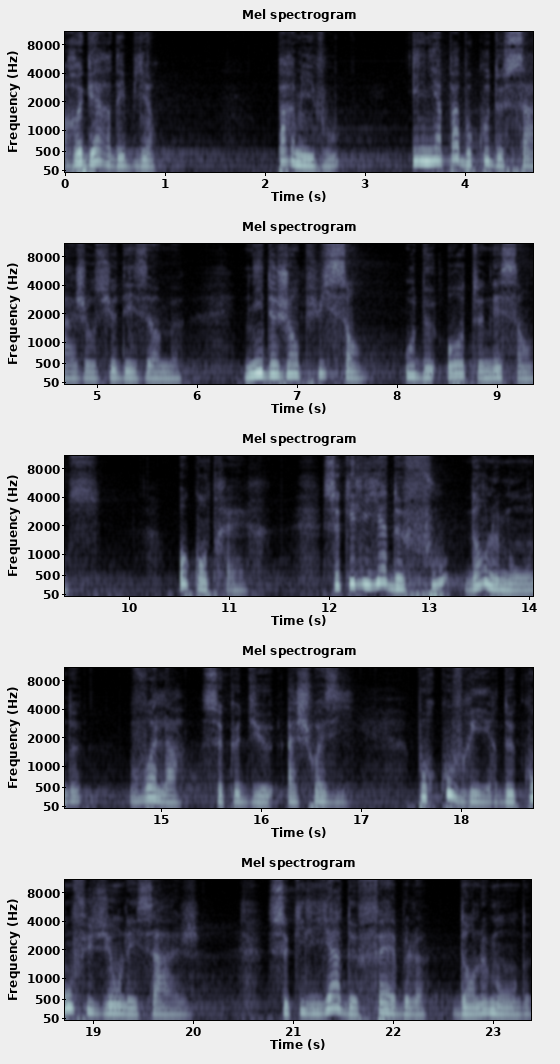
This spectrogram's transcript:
regardez bien. Parmi vous, il n'y a pas beaucoup de sages aux yeux des hommes, ni de gens puissants ou de haute naissance. Au contraire, ce qu'il y a de fou dans le monde, voilà ce que Dieu a choisi, pour couvrir de confusion les sages ce qu'il y a de faible dans le monde,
